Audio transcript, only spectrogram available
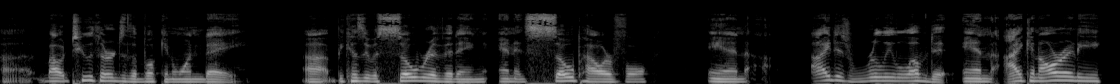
uh, about two thirds of the book in one day uh, because it was so riveting and it's so powerful. And I just really loved it. And I can already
